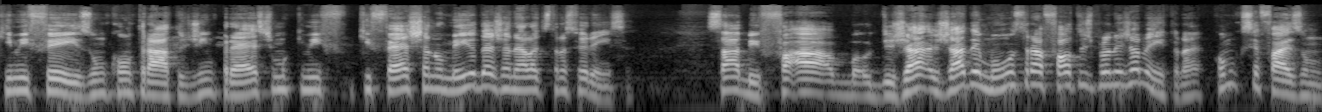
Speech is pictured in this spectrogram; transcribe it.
que me fez um contrato de empréstimo que, me, que fecha no meio da janela de transferência. Sabe, já, já demonstra a falta de planejamento, né? Como que você faz um,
